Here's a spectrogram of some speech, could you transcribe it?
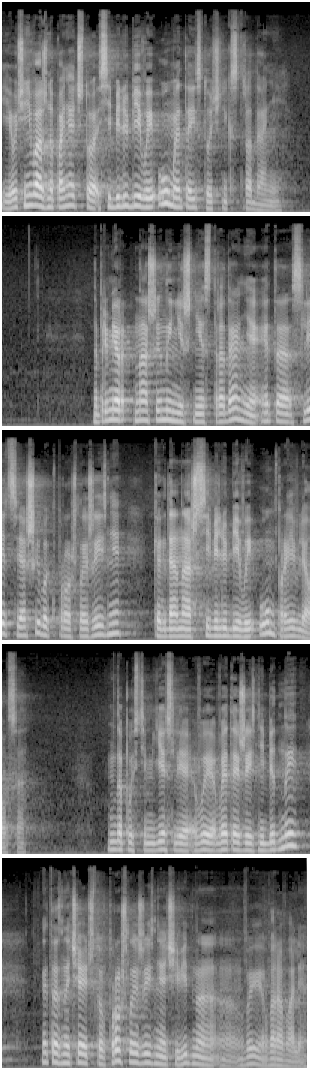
И очень важно понять, что себелюбивый ум – это источник страданий – Например, наши нынешние страдания – это следствие ошибок в прошлой жизни, когда наш себелюбивый ум проявлялся. Ну, допустим, если вы в этой жизни бедны, это означает, что в прошлой жизни, очевидно, э, вы воровали.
